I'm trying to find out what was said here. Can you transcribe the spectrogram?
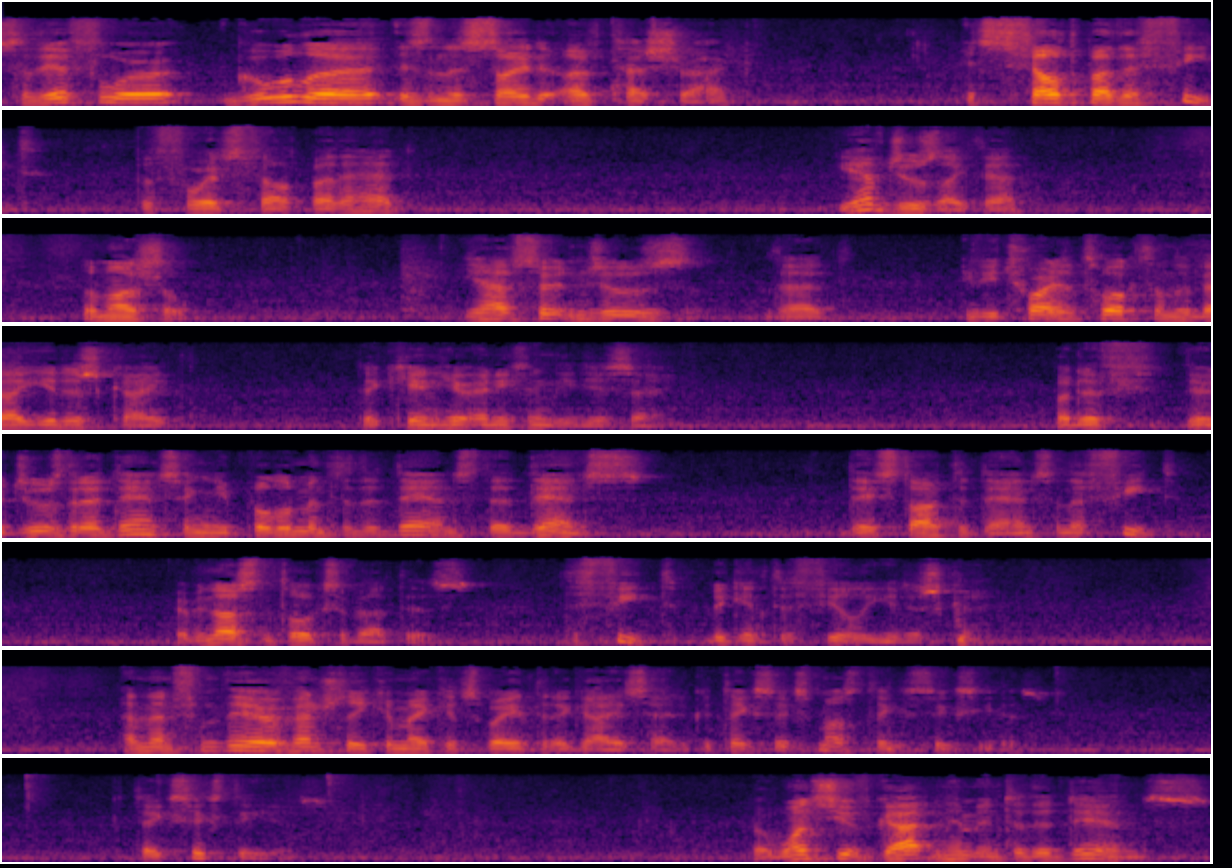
So therefore, Geula is in the side of Tashrak. It's felt by the feet before it's felt by the head. You have Jews like that. The mashal. You have certain Jews that if you try to talk to them about Yiddishkeit, they can't hear anything that you're saying. But if there are Jews that are dancing and you pull them into the dance, they dance. They start to dance and the feet. Rabbi Nassim talks about this. The feet begin to feel Yiddishkeit. And then from there, eventually, it can make its way into the guy's head. It could take six months, it could take six years. It could take 60 years. But once you've gotten him into the dance,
